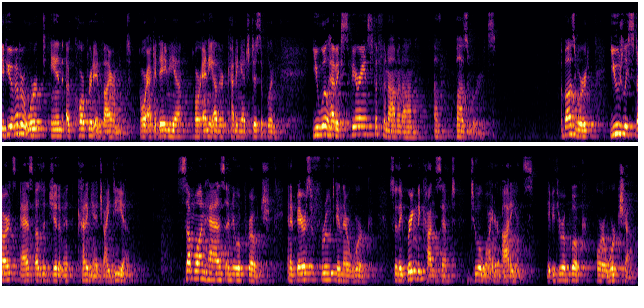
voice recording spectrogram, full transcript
If you have ever worked in a corporate environment, or academia, or any other cutting edge discipline, you will have experienced the phenomenon of buzzwords. A buzzword usually starts as a legitimate cutting edge idea. Someone has a new approach, and it bears fruit in their work, so they bring the concept to a wider audience, maybe through a book or a workshop.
